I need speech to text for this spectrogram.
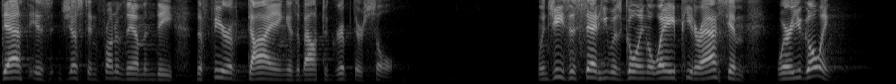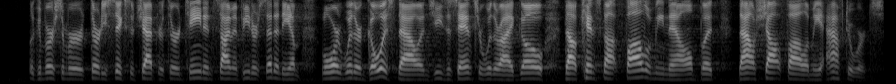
death is just in front of them and the, the fear of dying is about to grip their soul. When Jesus said he was going away, Peter asked him, Where are you going? Look at verse number 36 of chapter 13. And Simon Peter said unto him, Lord, whither goest thou? And Jesus answered, Whither I go, thou canst not follow me now, but thou shalt follow me afterwards.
